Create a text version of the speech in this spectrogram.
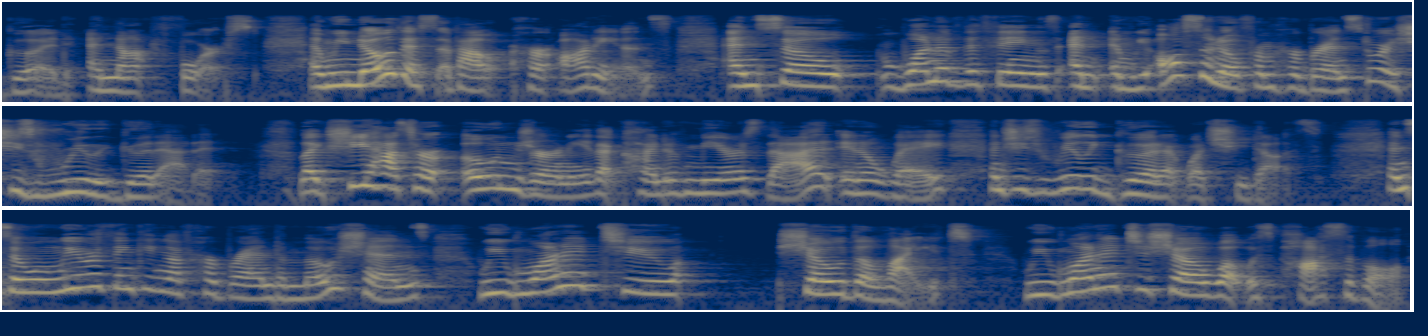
good and not forced. And we know this about her audience. And so one of the things and and we also know from her brand story she's really good at it. Like she has her own journey that kind of mirrors that in a way, and she's really good at what she does. And so when we were thinking of her brand emotions, we wanted to show the light we wanted to show what was possible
